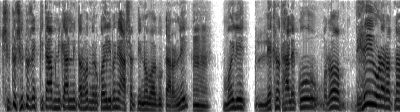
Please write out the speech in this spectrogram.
छिटो छिटो चाहिँ किताब निकाल्नेतर्फ मेरो कहिले पनि आसक्ति नभएको कारणले मैले लेख्न थालेको र धेरैवटा रचना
